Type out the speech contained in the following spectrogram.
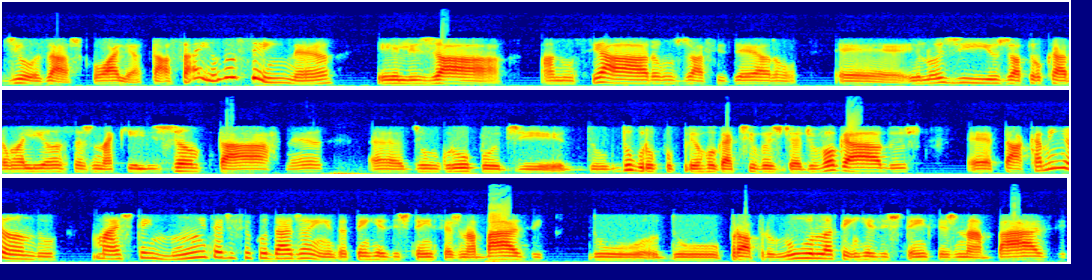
de Osasco. Olha, tá saindo sim, né? Eles já anunciaram, já fizeram é, elogios, já trocaram alianças naquele jantar, né? É, de um grupo de do, do grupo prerrogativas de advogados está é, tá caminhando, mas tem muita dificuldade ainda. Tem resistências na base do, do próprio Lula, tem resistências na base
